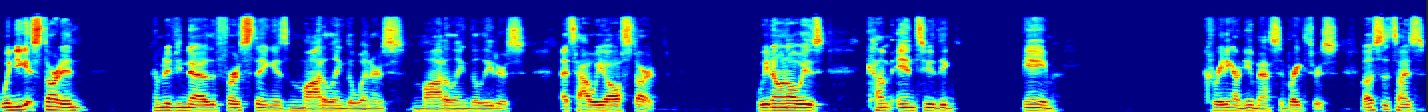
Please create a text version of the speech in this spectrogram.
when you get started, how many of you know the first thing is modeling the winners, modeling the leaders. That's how we all start. We don't always come into the game creating our new massive breakthroughs. Most of the times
